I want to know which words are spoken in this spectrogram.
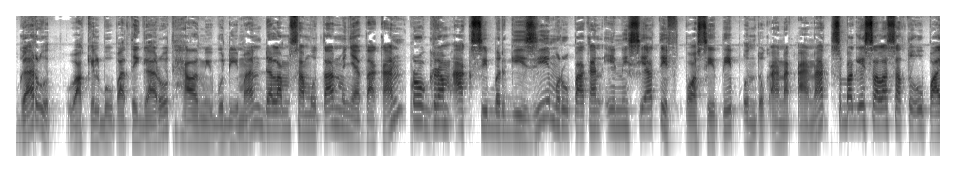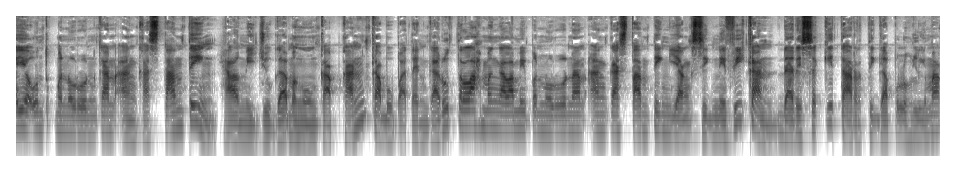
Garut. Wakil Bupati Garut Helmi Budiman dalam sambutan menyatakan program aksi bergizi merupakan inisiatif positif untuk anak-anak sebagai salah satu upaya untuk menurunkan angka stunting. Helmi juga mengungkapkan Kabupaten Garut telah mengalami penurunan angka stunting yang signifikan dari sekitar 35,2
